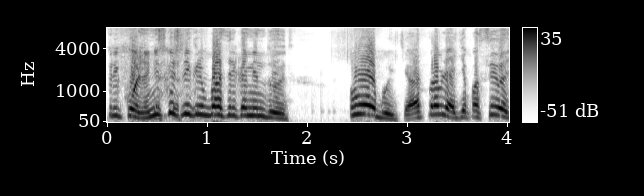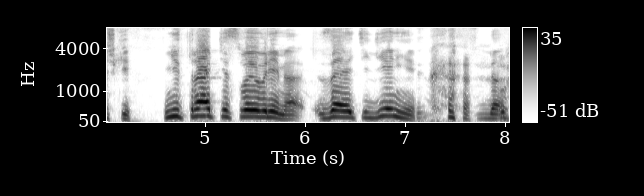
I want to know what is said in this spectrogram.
прикольно. Нескучный грибас рекомендует. Пробуйте, отправляйте посылочки, не тратьте свое время за эти деньги.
